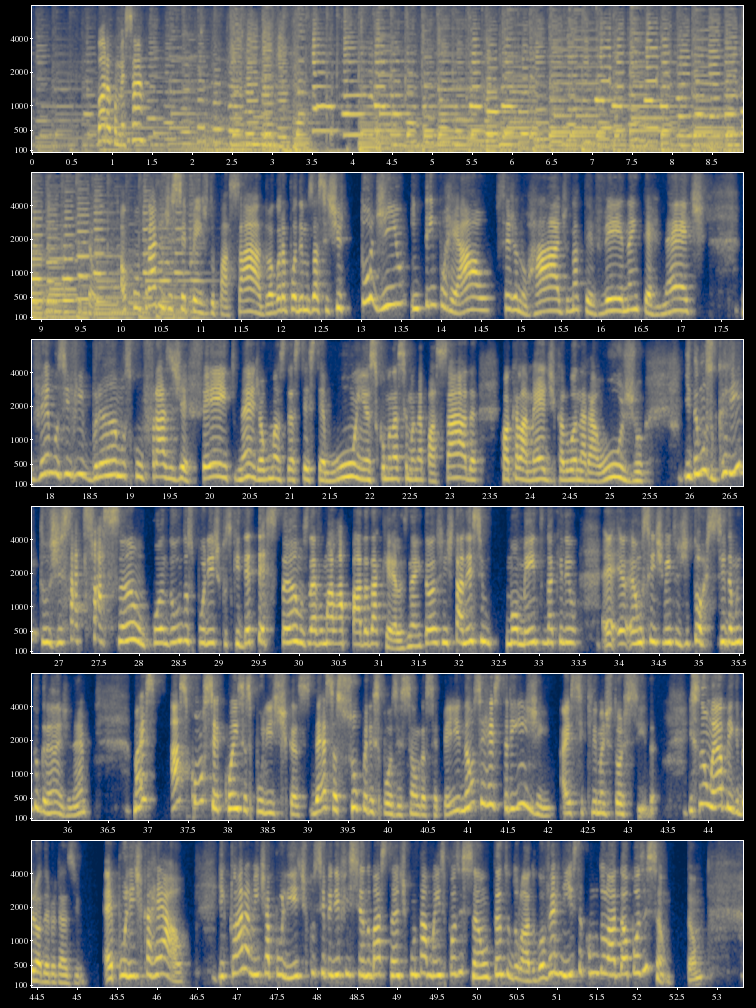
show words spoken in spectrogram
Bora começar? Então, contrário de CPIs do passado, agora podemos assistir tudinho em tempo real, seja no rádio, na TV, na internet vemos e vibramos com frases de efeito, né, de algumas das testemunhas, como na semana passada, com aquela médica Luana Araújo, e damos gritos de satisfação quando um dos políticos que detestamos leva uma lapada daquelas, né? Então a gente está nesse momento, naquele é, é, é um sentimento de torcida muito grande, né? Mas as consequências políticas dessa superexposição da CPI não se restringem a esse clima de torcida. Isso não é o Big Brother Brasil, é política real. E claramente há políticos se beneficiando bastante com tamanha exposição, tanto do lado governista como do lado da oposição. Então,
